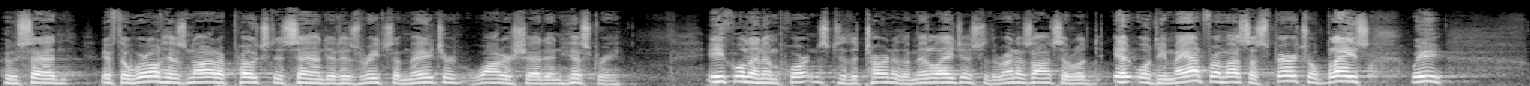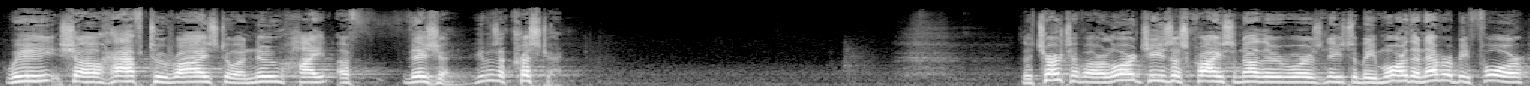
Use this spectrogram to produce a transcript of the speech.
who said, if the world has not approached its end, it has reached a major watershed in history, equal in importance to the turn of the Middle Ages, to the Renaissance. It will, it will demand from us a spiritual blaze. We, we shall have to rise to a new height of vision. He was a Christian. The church of our Lord Jesus Christ, in other words, needs to be more than ever before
